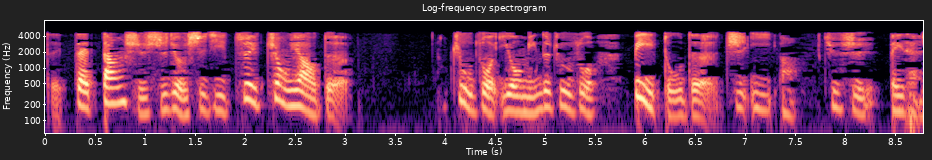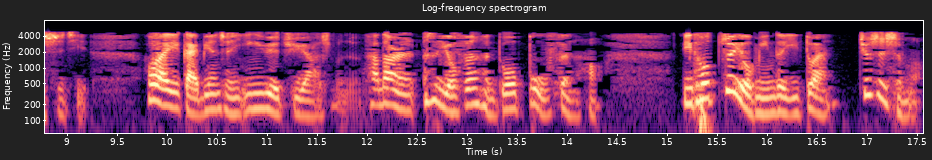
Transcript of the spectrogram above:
的，在当时十九世纪最重要的著作，有名的著作。必读的之一啊，就是《悲惨世界》，后来也改编成音乐剧啊什么的。它当然 有分很多部分哈，里头最有名的一段就是什么？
